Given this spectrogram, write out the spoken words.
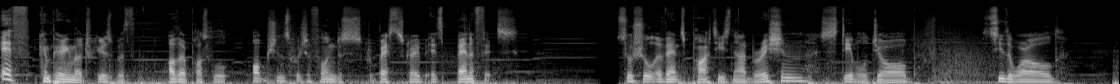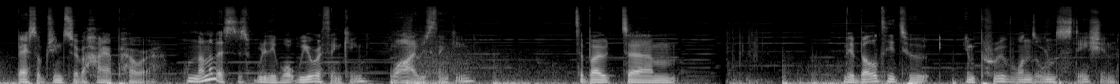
If comparing military careers with other possible options, which are following best describe its benefits? Social events, parties and admiration, stable job, see the world, best opportunity to serve a higher power. Well, none of this is really what we were thinking, what I was thinking. It's about um, the ability to improve one's own station.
